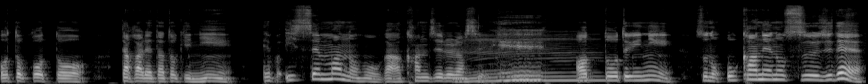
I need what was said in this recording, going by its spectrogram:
男と抱かれた時に、やっぱ1000万の方が感じるらしい。へ圧倒的に、そのお金の数字で、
